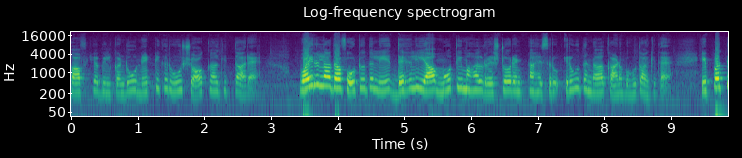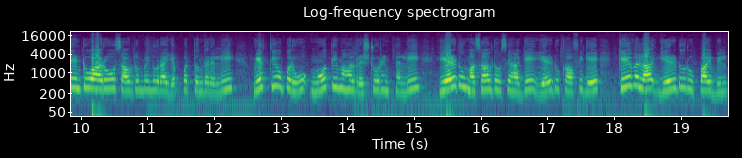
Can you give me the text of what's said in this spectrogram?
ಕಾಫಿಯ ಬಿಲ್ ಕಂಡು ನೆಟ್ಟಿಗರು ಶಾಕ್ ಆಗಿದ್ದಾರೆ. ವೈರಲ್ ಆದ ಫೋಟೋದಲ್ಲಿ ದೆಹಲಿಯ ಮೋತಿ ಮಹಲ್ ರೆಸ್ಟೋರೆಂಟ್ನ ಹೆಸರು ಇರುವುದನ್ನು ಕಾಣಬಹುದಾಗಿದೆ. ಇಪ್ಪತ್ತೆಂಟು ಆರು ಸಾವಿರದ ಒಂಬೈನೂರ ಎಪ್ಪತ್ತೊಂದರಲ್ಲಿ ವ್ಯಕ್ತಿಯೊಬ್ಬರು ಮೋತಿ ಮಹಲ್ ರೆಸ್ಟೋರೆಂಟ್ನಲ್ಲಿ ಎರಡು ಮಸಾಲ ದೋಸೆ ಹಾಗೆ ಎರಡು ಕಾಫಿಗೆ ಕೇವಲ ಎರಡು ರೂಪಾಯಿ ಬಿಲ್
